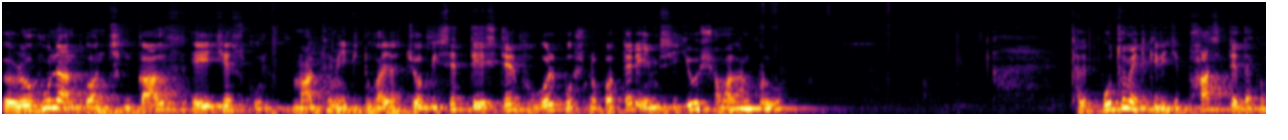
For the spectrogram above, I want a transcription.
রঘুনাথগঞ্জ গার্লস এইচএস স্কুল মাধ্যমিক দু হাজার চব্বিশের টেস্টের ভূগোল প্রশ্নপত্রের এমসিকিউ সমাধান করব। তাহলে প্রথমে কি দিয়েছে? ফার্স্টে দেখো,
